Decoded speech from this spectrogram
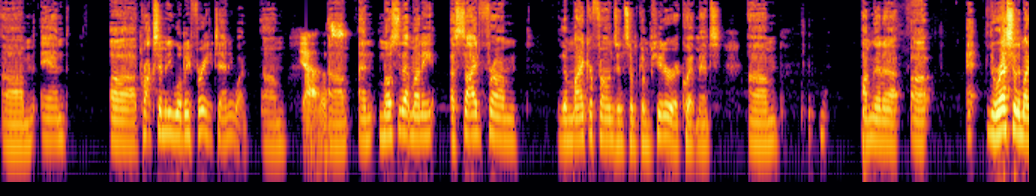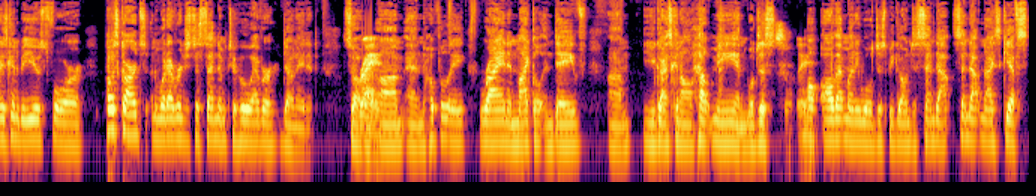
um, and uh, proximity will be free to anyone. Um, yeah. That's um, and most of that money, aside from the microphones and some computer equipment, um, I'm gonna. Uh, eh, the rest of the money is going to be used for postcards and whatever, just to send them to whoever donated. So, Right. um, and hopefully Ryan and Michael and Dave, um, you guys can all help me, and we'll just all, all that money will just be going to send out send out nice gifts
